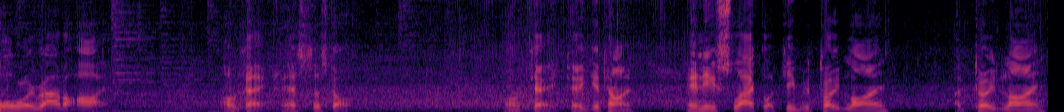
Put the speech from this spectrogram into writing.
only route of eye. Okay, that's the start. Okay, take your time. Any slack, keep a tight line, a tight line.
